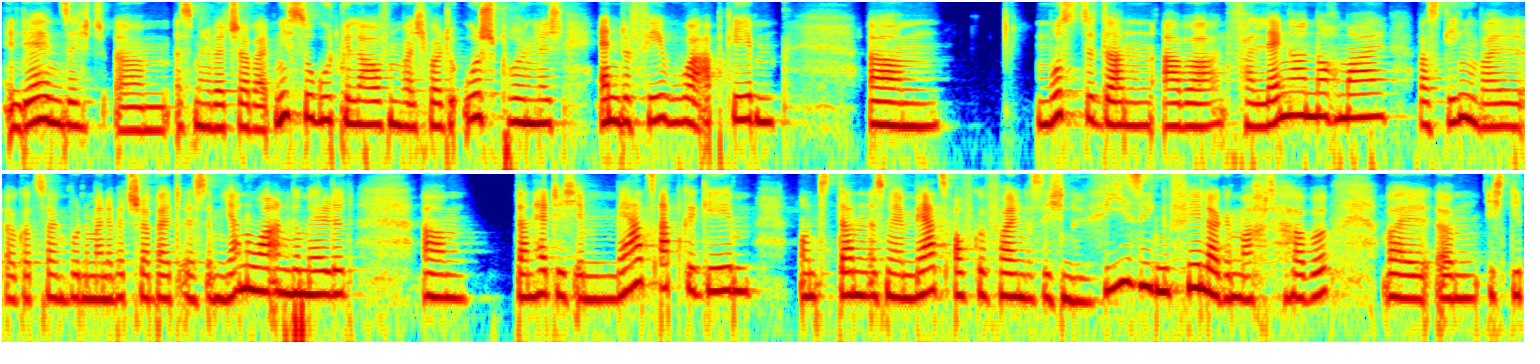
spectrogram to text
in der Hinsicht ähm, ist meine Bachelorarbeit nicht so gut gelaufen, weil ich wollte ursprünglich Ende Februar abgeben. Ähm, musste dann aber verlängern nochmal, was ging, weil äh, Gott sei Dank wurde meine Bachelorarbeit erst im Januar angemeldet. Ähm, dann hätte ich im März abgegeben und dann ist mir im März aufgefallen, dass ich einen riesigen Fehler gemacht habe, weil ähm, ich die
